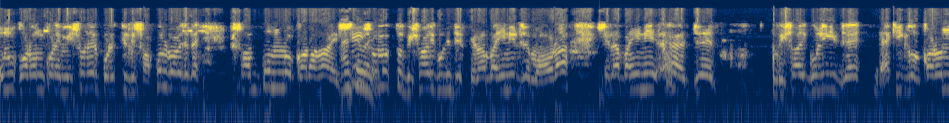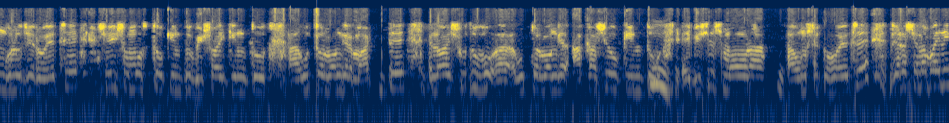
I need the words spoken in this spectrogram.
অনুকরণ করে মিশনের পরিস্থিতি সফলভাবে যাতে সম্পূর্ণ করা হয় সেই সমস্ত বিষয়গুলি যে সেনাবাহিনীর যে মহড়া সেনাবাহিনী যে বিষয়গুলি যে একীকরণগুলো যে রয়েছে সেই সমস্ত কিন্তু বিষয় কিন্তু উত্তরবঙ্গের মাটিতে নয় শুধু উত্তরবঙ্গের আকাশেও কিন্তু এই বিশেষ মহড়া অনুষ্ঠিত হয়েছে যেটা সেনাবাহিনী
